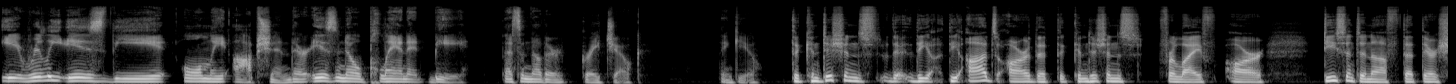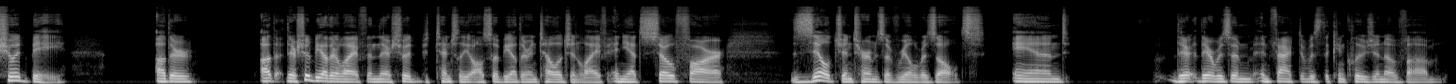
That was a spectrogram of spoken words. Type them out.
it really is the only option. There is no planet B. That's another great joke. Thank you the conditions the, the the odds are that the conditions for life are decent enough that there should be other other there should be other life and there should potentially also be other intelligent life and yet so far zilch in terms of real results and there there was in, in fact it was the conclusion of um,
